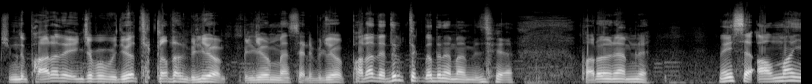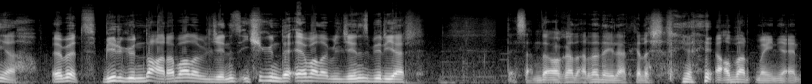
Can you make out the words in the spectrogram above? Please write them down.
Şimdi para deyince bu videoya tıkladın biliyorum. Biliyorum ben seni biliyorum. Para dedim tıkladın hemen videoya. Para önemli. Neyse Almanya. Evet bir günde araba alabileceğiniz, iki günde ev alabileceğiniz bir yer. Desem de o kadar da değil arkadaşlar. abartmayın yani.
